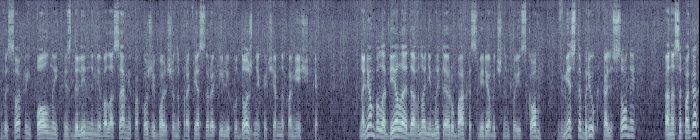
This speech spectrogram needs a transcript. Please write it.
высокий, полный, с длинными волосами, похожий больше на профессора или художника, чем на помещика. На нем была белая, давно немытая рубаха с веревочным пояском, вместо брюк кальсоны, а на сапогах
